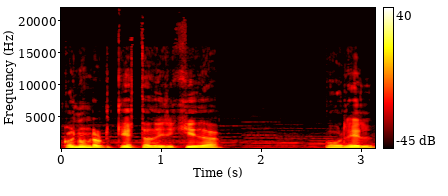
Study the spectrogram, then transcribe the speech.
con una orquesta dirigida por él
